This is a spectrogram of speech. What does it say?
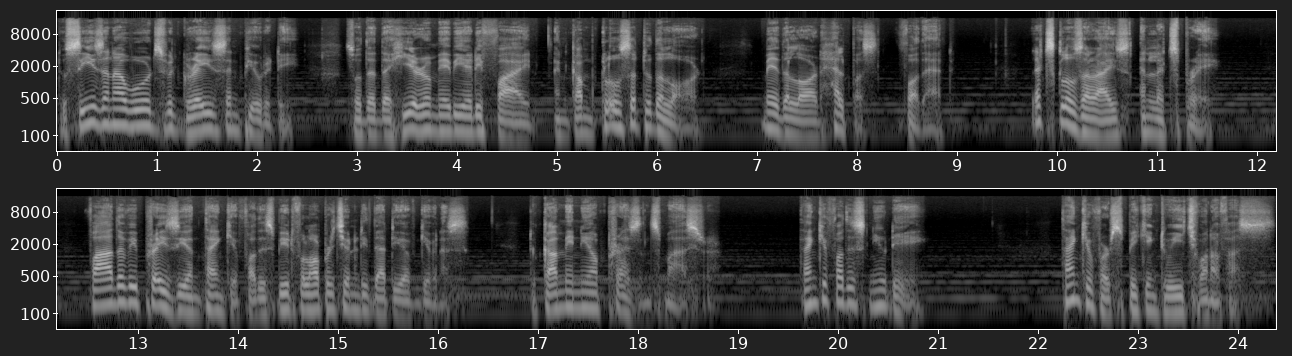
to season our words with grace and purity, so that the hearer may be edified and come closer to the Lord. May the Lord help us for that. Let's close our eyes and let's pray. Father, we praise you and thank you for this beautiful opportunity that you have given us to come in your presence, Master. Thank you for this new day. Thank you for speaking to each one of us.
